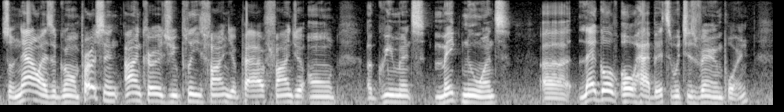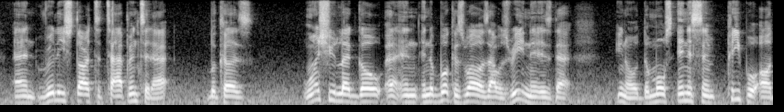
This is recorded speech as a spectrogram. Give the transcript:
So now, as a grown person, I encourage you please find your path, find your own agreements, make new ones, uh, let go of old habits, which is very important, and really start to tap into that because once you let go, and in the book as well as I was reading it, is that you know the most innocent people are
